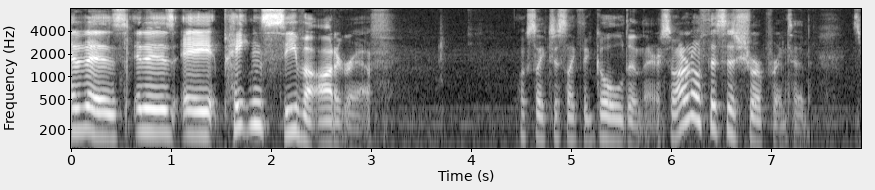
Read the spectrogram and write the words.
And it is. It is a Peyton Siva autograph. Looks like just like the gold in there. So I don't know if this is short printed. It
